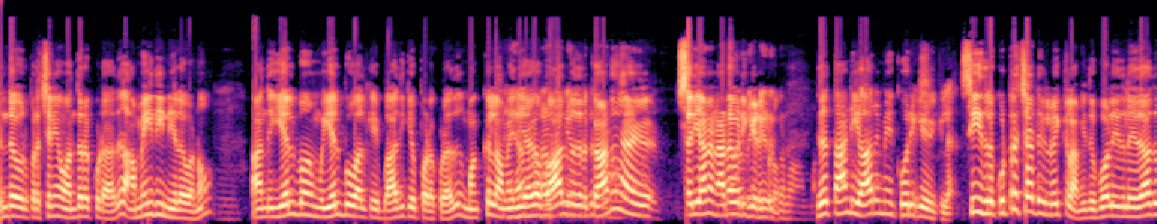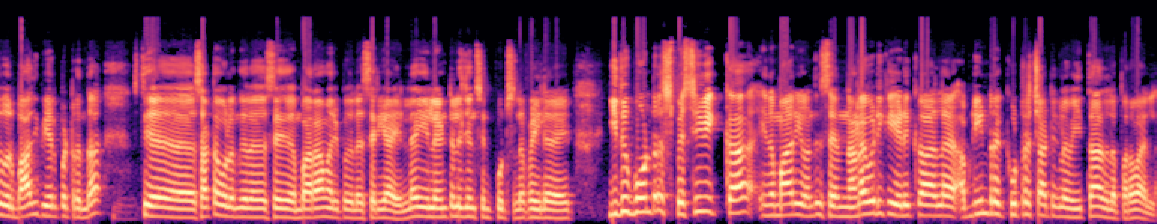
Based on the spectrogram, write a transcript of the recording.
எந்த ஒரு பிரச்சனையும் வந்துடக்கூடாது அமைதி நிலவணும். அந்த இயல்பு இயல்பு வாழ்க்கை பாதிக்கப்படக்கூடாது. மக்கள் அமைதியாக வாழ்வதற்கான சரியான நடவடிக்கை எடுக்கணும். இதை தாண்டி யாருமே கோரிக்கை வைக்கல. சி இதுல குற்றச்சாட்டுகள் வைக்கலாம். இது போல இதுல ஏதாவது ஒரு பாதிப்பு ஏற்பட்டிருந்தா சி- சட்ட ஒழுங்குல பராமரிப்பதுல சரியா இல்லை இல்ல இன்டெலிஜென்ஸ் இன்புட்ஸ்ல ஃபெயில் இது போன்ற ஸ்பெசிஃபிக்கா இந்த மாதிரி வந்து நடவடிக்கை எடுக்காத அப்படின்ற குற்றச்சாட்டுகளை வைத்தா அதுல பரவாயில்ல.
